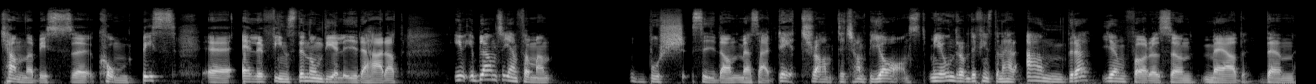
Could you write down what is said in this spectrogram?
cannabiskompis? Eh, eller finns det någon del i det här att i, ibland så jämför man Bush-sidan med så här, det är Trump, det är Trumpianskt. Men jag undrar om det finns den här andra jämförelsen med den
